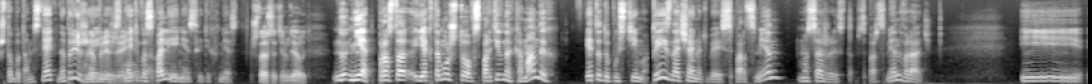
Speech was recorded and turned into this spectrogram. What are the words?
чтобы там снять напряжение, Напряжение, снять да. воспаление с этих мест. Что с этим делать? Ну, нет, просто я к тому, что в спортивных командах это допустимо. Ты изначально, у тебя есть спортсмен-массажист, там, спортсмен-врач. И...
